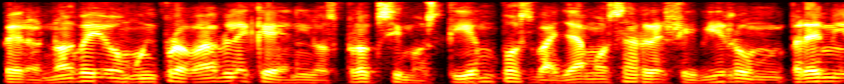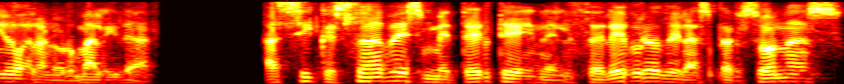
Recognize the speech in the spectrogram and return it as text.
pero no veo muy probable que en los próximos tiempos vayamos a recibir un premio a la normalidad. Así que sabes meterte en el cerebro de las personas.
